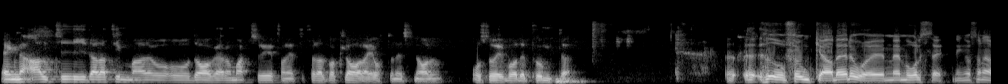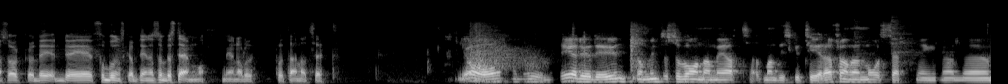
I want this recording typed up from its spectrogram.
ägna all tid, alla timmar och, och dagar och matcher och erfarenheter för att vara klara i åttondelsfinalen. Och så var det punkten. Eh, hur funkar det då eh, med målsättning och sådana här saker? Det, det är förbundskaptenen som bestämmer menar du på ett annat sätt? Ja, det är det. det är inte, de är inte så vana med att, att man diskuterar fram en målsättning. Men eh,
